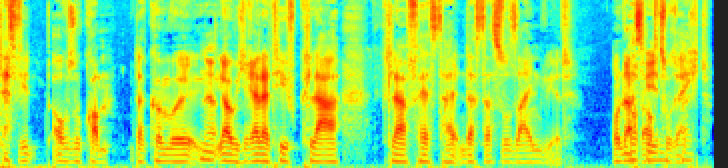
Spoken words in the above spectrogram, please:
das wird auch so kommen. Da können wir, Ja. glaube ich, relativ klar, klar festhalten, dass das so sein wird. Und das auch zu Fall. Recht.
